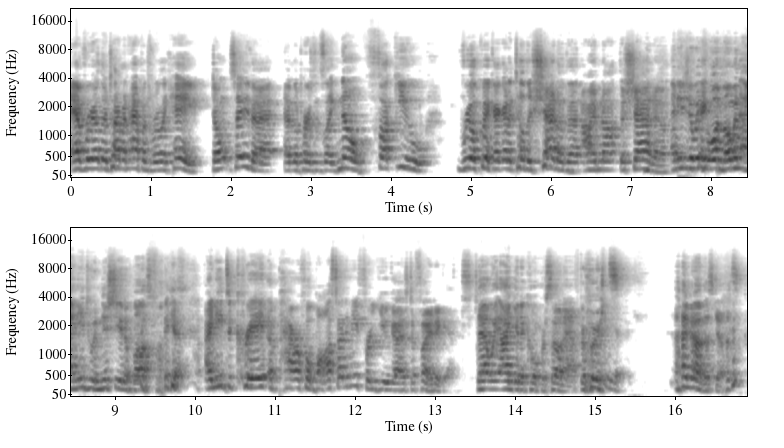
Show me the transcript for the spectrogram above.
every other time it happens, we're like, "Hey, don't say that." And the person's like, "No, fuck you." Real quick, I gotta tell the shadow that I'm not the shadow. I need you to wait for one moment. I need to initiate a boss fight. Yeah. I need to create a powerful boss enemy for you guys to fight against. That way, I get a cool persona afterwards. I know how this goes.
